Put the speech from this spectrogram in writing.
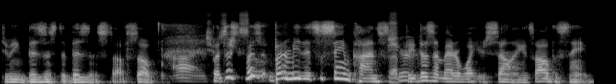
doing business to business stuff. So, Ah, but but, but I mean, it's the same concept. Sure. It doesn't matter what you're selling; it's all the same.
